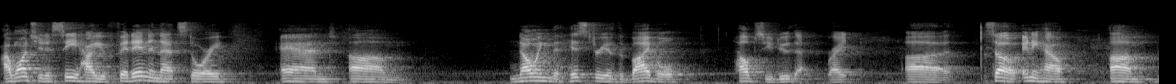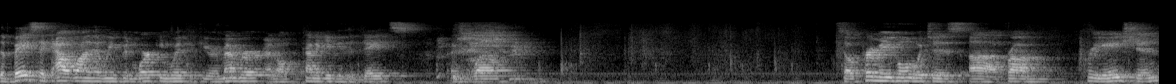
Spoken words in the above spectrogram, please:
I want you to see how you fit in in that story, and um, knowing the history of the Bible helps you do that, right? Uh, so anyhow, um, the basic outline that we've been working with, if you remember, and I'll kind of give you the dates as well. So primeval, which is uh, from creation,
